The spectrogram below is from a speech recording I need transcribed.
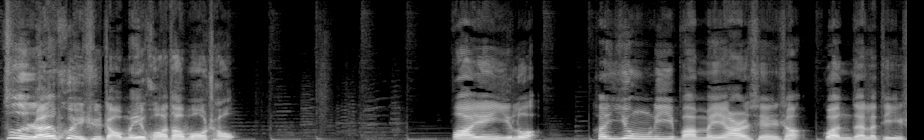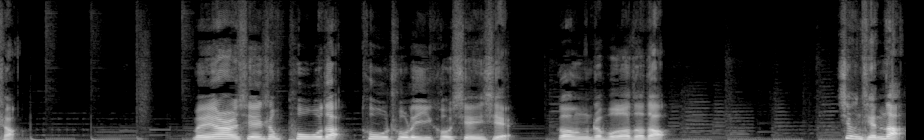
自然会去找梅花道报仇。”话音一落，他用力把梅二先生灌在了地上。梅二先生噗的吐出了一口鲜血，梗着脖子道：“姓秦的，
